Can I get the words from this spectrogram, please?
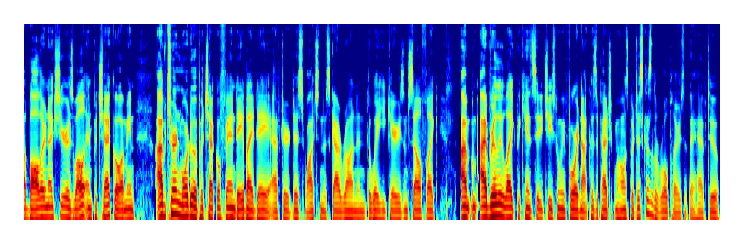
a baller next year as well, and Pacheco. I mean, I've turned more to a Pacheco fan day by day after just watching this guy run and the way he carries himself. Like, I'm I really like the Kansas City Chiefs moving forward, not because of Patrick Mahomes, but just because of the role players that they have too.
